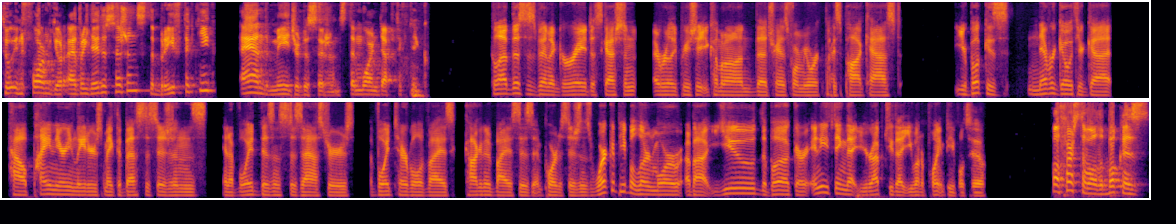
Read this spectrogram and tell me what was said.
to inform your everyday decisions, the brief technique, and major decisions, the more in-depth technique. Gleb this has been a great discussion. I really appreciate you coming on the Transform Your Workplace podcast. Your book is Never Go With Your Gut How Pioneering Leaders Make the Best Decisions and Avoid Business Disasters, Avoid Terrible Advice, Cognitive Biases, and Poor Decisions. Where can people learn more about you, the book, or anything that you're up to that you want to point people to? Well, first of all, the book is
